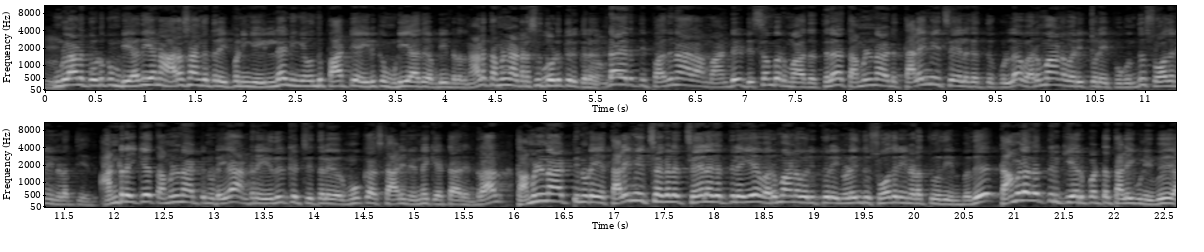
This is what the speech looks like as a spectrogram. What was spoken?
உங்களால தொடுக்க முடியாது. ஏன்னா அரசாங்கத்துல இப்ப நீங்க இல்ல. நீங்க வந்து பார்ட்டியா இருக்க முடியாது அப்படின்றதுனால தமிழ்நாடு அரசு தொடுத்து இருக்கிறது ரெண்டாயிரத்தி பதினாறாம் ஆண்டு டிசம்பர் மாதத்துல தமிழ்நாடு தலைமைச் செயலகத்துக்குள்ள வருமான வரித்துறை புகுந்து சோதனை நடத்தியது. அன்றைக்கே தமிழ்நாட்டினுடைய அன்றைய எதிர்க்கட்சி தலைவர் மு ஸ்டாலின் என்ன கேட்டார் என்றால் தமிழ்நாட்டினுடைய தலைமைச் செயல- செயலகத்திலேயே வருமான வரித்துறை நுழைந்து சோதனை நடத்துவது என்பது தமிழகத்திற்கு ஏற்பட்ட தலைகுனிவு.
